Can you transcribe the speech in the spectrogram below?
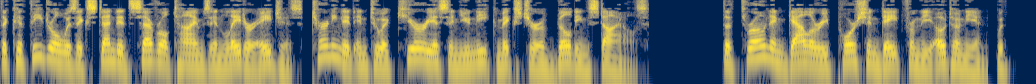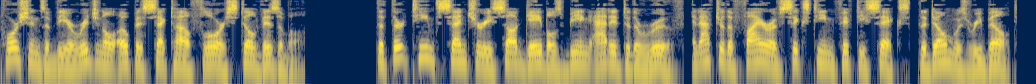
The cathedral was extended several times in later ages, turning it into a curious and unique mixture of building styles. The throne and gallery portion date from the Ottonian, with portions of the original opus sectile floor still visible. The 13th century saw gables being added to the roof, and after the fire of 1656, the dome was rebuilt.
